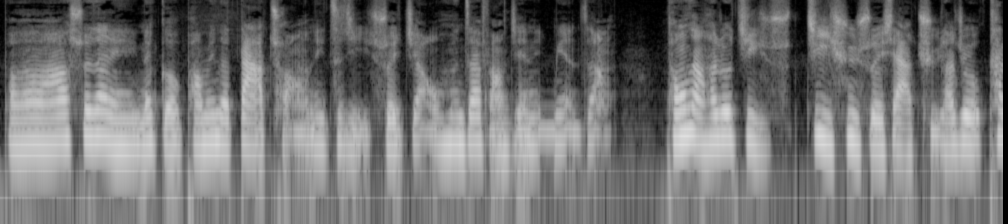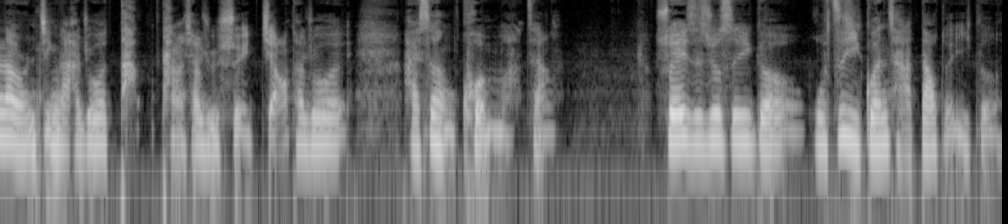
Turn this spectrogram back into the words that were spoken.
爸爸妈妈睡在你那个旁边的大床，你自己睡觉，我们在房间里面这样。”通常他就继续继续睡下去，他就看到有人进来，他就会躺躺下去睡觉，他就会还是很困嘛，这样。所以这就是一个我自己观察到的一个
